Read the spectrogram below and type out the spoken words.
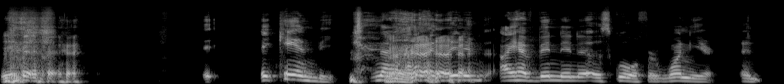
it can be. Now I have been in, I have been in a school for one year, and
